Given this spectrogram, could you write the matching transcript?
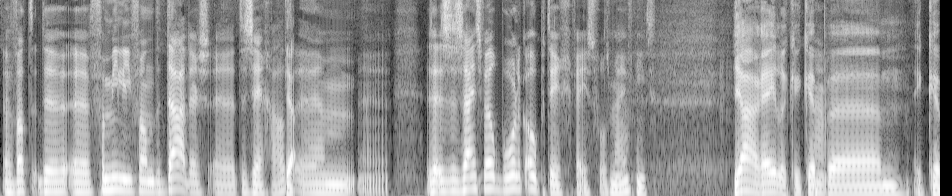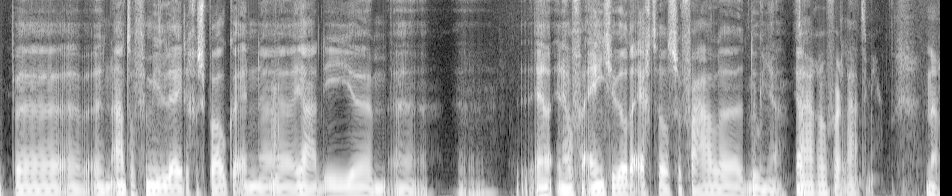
wat de familie van de daders te zeggen had. Ja. Ehm, eh, ze, ze zijn wel behoorlijk open tegen geweest volgens mij, of niet? Ja, redelijk. Ik heb, ehm, ik heb een aantal familieleden gesproken. En ja, die... en over eentje wilde echt wel zijn verhalen doen, ja. ja. Daarover later meer. Nou,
